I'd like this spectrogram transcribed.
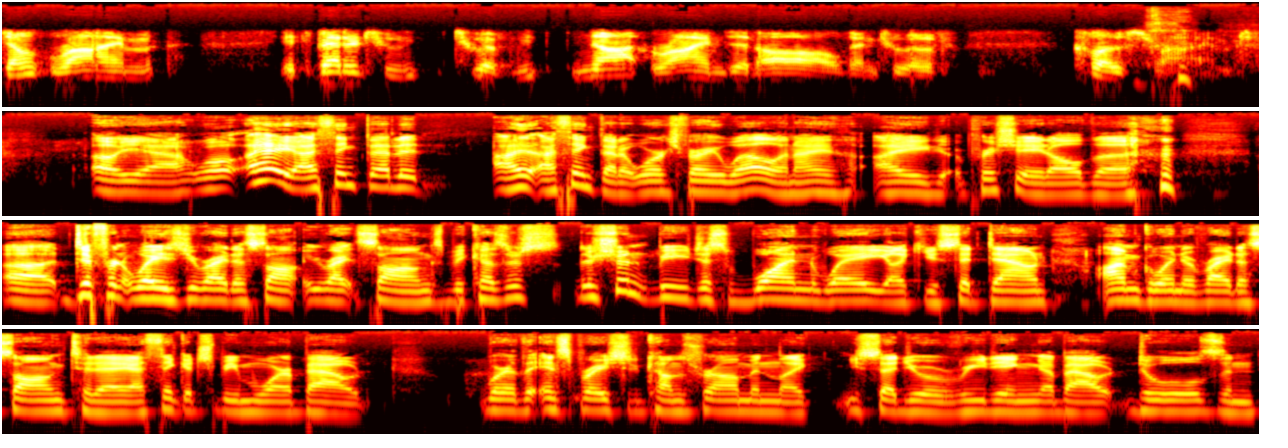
don't rhyme. It's better to to have not rhymed at all than to have close rhymed. oh yeah. Well, hey, I think that it I, I think that it works very well, and I I appreciate all the uh, different ways you write a song. You write songs because there's there shouldn't be just one way. Like you sit down, I'm going to write a song today. I think it should be more about where the inspiration comes from, and like you said, you were reading about duels, and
